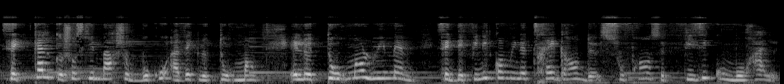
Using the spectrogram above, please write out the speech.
C'est quelque chose qui marche beaucoup avec le tourment. Et le tourment lui-même, c'est défini comme une très grande souffrance physique ou morale.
